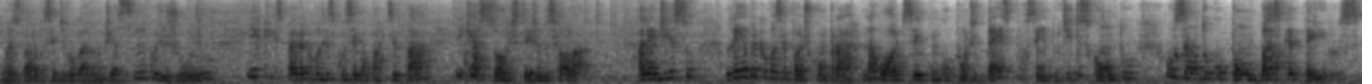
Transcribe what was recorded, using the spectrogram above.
O resultado vai ser divulgado no dia 5 de julho e que espero que vocês consigam participar e que a sorte esteja do seu lado. Além disso, lembre que você pode comprar na Odyssey com cupom de 10% de desconto usando o cupom BASQUETEIROS.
